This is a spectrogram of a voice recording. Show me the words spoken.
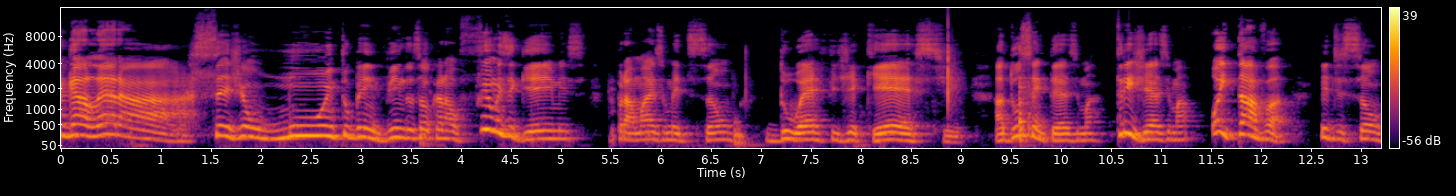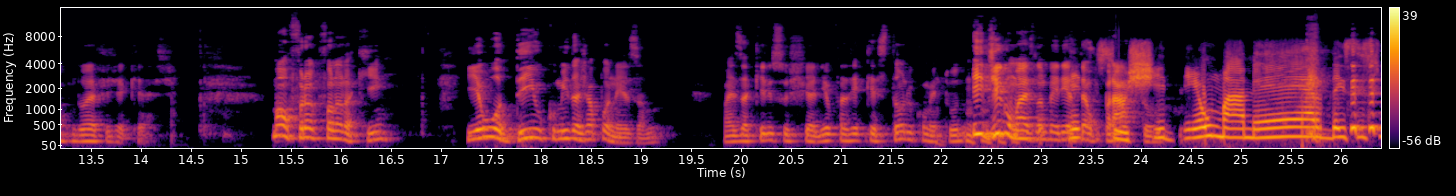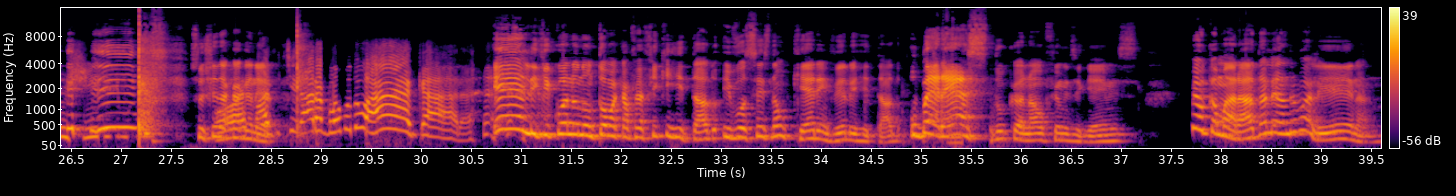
Galera! Sejam muito bem-vindos ao canal Filmes e Games para mais uma edição do FGCast, a duzentésima, trigésima, oitava edição do FGCast. Mal Franco falando aqui, e eu odeio comida japonesa. Mas aquele sushi ali eu fazia questão de comer tudo. E digo mais, lamberia até o prato. sushi deu uma merda, esse sushi. sushi da caganeira. Quase tiraram a Globo do ar, cara. Ele que quando não toma café fica irritado e vocês não querem vê-lo irritado. O Beres do canal Filmes e Games. Meu camarada Leandro Valina.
